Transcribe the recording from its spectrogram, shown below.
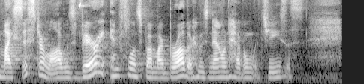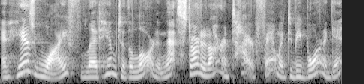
my sister in law was very influenced by my brother, who's now in heaven with Jesus. And his wife led him to the Lord, and that started our entire family to be born again.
